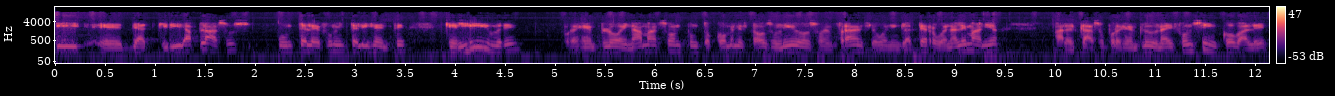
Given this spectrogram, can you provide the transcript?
y eh, de adquirir a plazos un teléfono inteligente que libre, por ejemplo, en Amazon.com en Estados Unidos o en Francia o en Inglaterra o en Alemania, para el caso, por ejemplo, de un iPhone 5 vale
